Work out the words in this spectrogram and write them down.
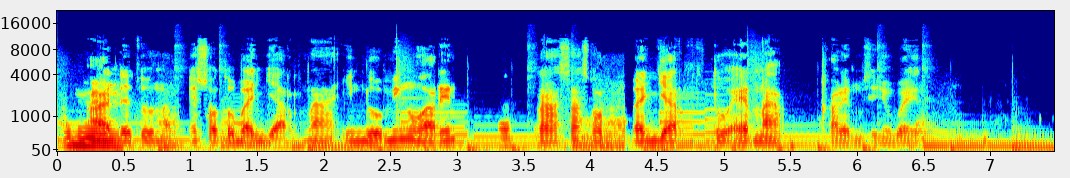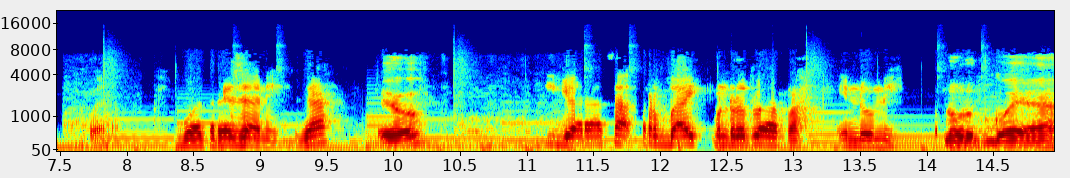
Hmm. ada tuh namanya soto Banjar. Nah, Indomie ngeluarin rasa soto Banjar tuh enak. Kalian mesti nyobain. Buat Reza nih, ya Yo, tiga rasa terbaik menurut lu apa? Indomie. menurut gue ya,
